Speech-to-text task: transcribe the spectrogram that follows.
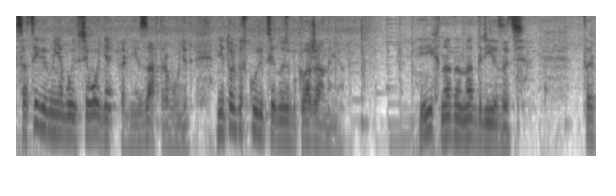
Сациви у меня будет сегодня, вернее завтра будет, не только с курицей, но и с баклажанами. И их надо надрезать. Так,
